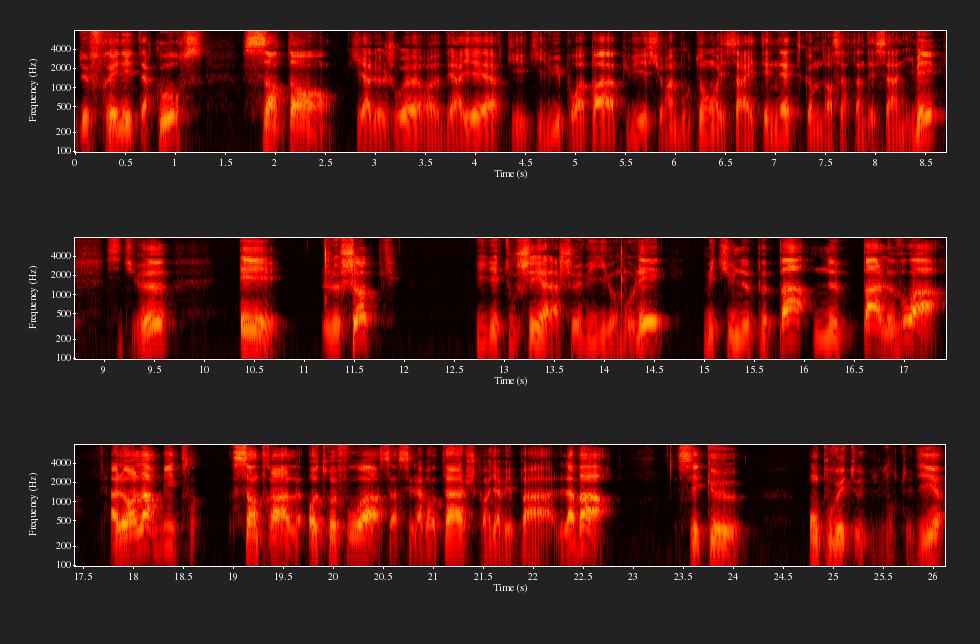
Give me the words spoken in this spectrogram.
de freiner ta course, sentant qu'il y a le joueur derrière qui, qui lui pourra pas appuyer sur un bouton et s'arrêter net comme dans certains dessins animés, si tu veux, et le choc, il est touché à la cheville, au mollet, mais tu ne peux pas ne pas le voir. Alors l'arbitre central, autrefois, ça c'est l'avantage quand il n'y avait pas la VAR, c'est que on pouvait toujours te dire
